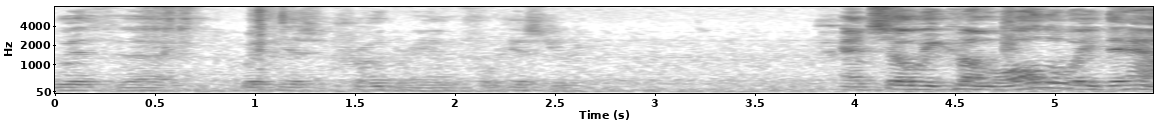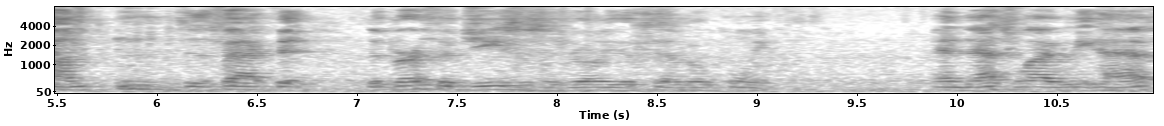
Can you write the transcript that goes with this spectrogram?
with uh, with His program for history. And so we come all the way down to the fact that the birth of Jesus is really the pivotal point. And that's why we have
